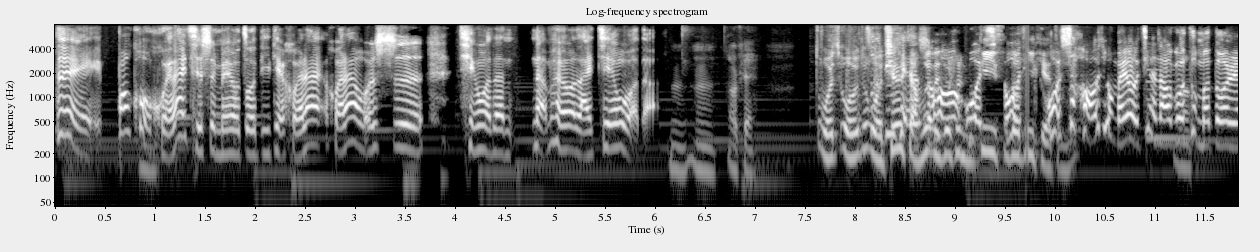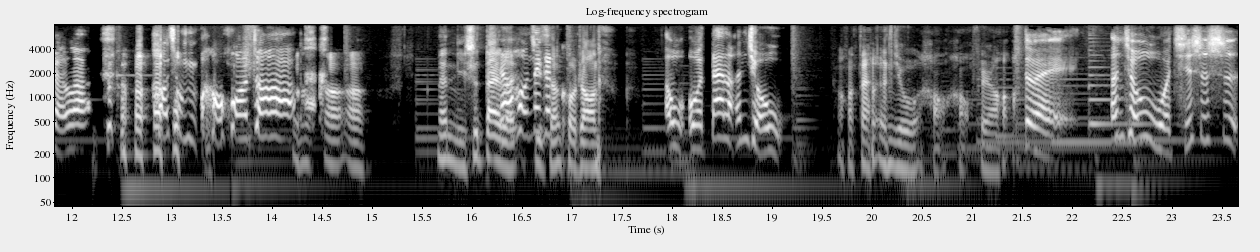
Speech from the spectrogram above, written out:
对，包括我回来其实没有坐地铁，回来回来我是请我的男朋友来接我的。嗯嗯，OK。我我坐我其实地铁的时想问的就是我第一次我坐地铁我是好久没有见到过嗯这么多人了，好久好慌张啊！啊啊啊！那你是戴了几层口罩呢？呃我我戴了 N 九五，哦，戴了 N 9 5好好，非常好。对，N 9 5我其实是，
